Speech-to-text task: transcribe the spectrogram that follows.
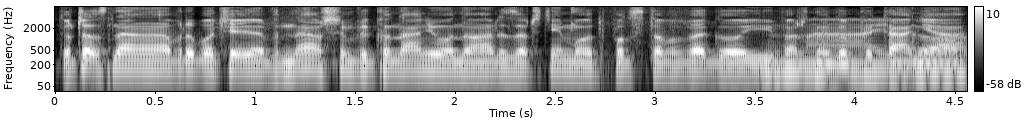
To czas na w robocie w naszym wykonaniu, no ale zaczniemy od podstawowego i ważnego Najgo- pytania.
